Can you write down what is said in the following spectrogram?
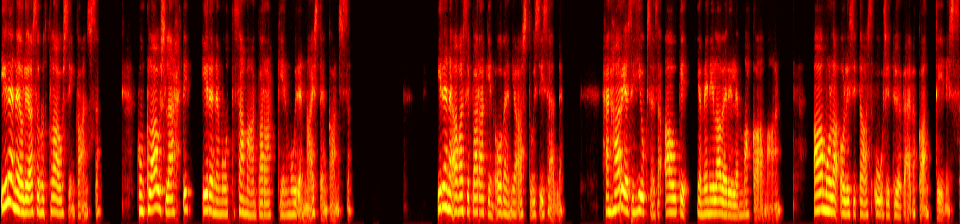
Irene oli asunut Klausin kanssa. Kun Klaus lähti, Irene muutti samaan parakkiin muiden naisten kanssa. Irene avasi parakin oven ja astui sisälle. Hän harjasi hiuksensa auki ja meni laverille makaamaan. Aamulla olisi taas uusi työpäivä kanttiinissa.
